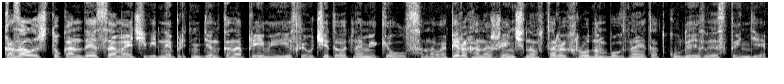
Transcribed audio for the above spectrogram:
Казалось, что Канде самая очевидная претендентка на премию, если учитывать намеки Олсона. Во-первых, она женщина, во-вторых, родом бог знает откуда, из Вест-Индии.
